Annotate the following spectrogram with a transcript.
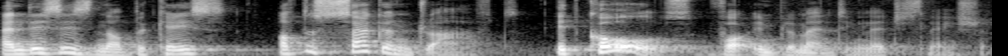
And this is not the case of the second draft. It calls for implementing legislation.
